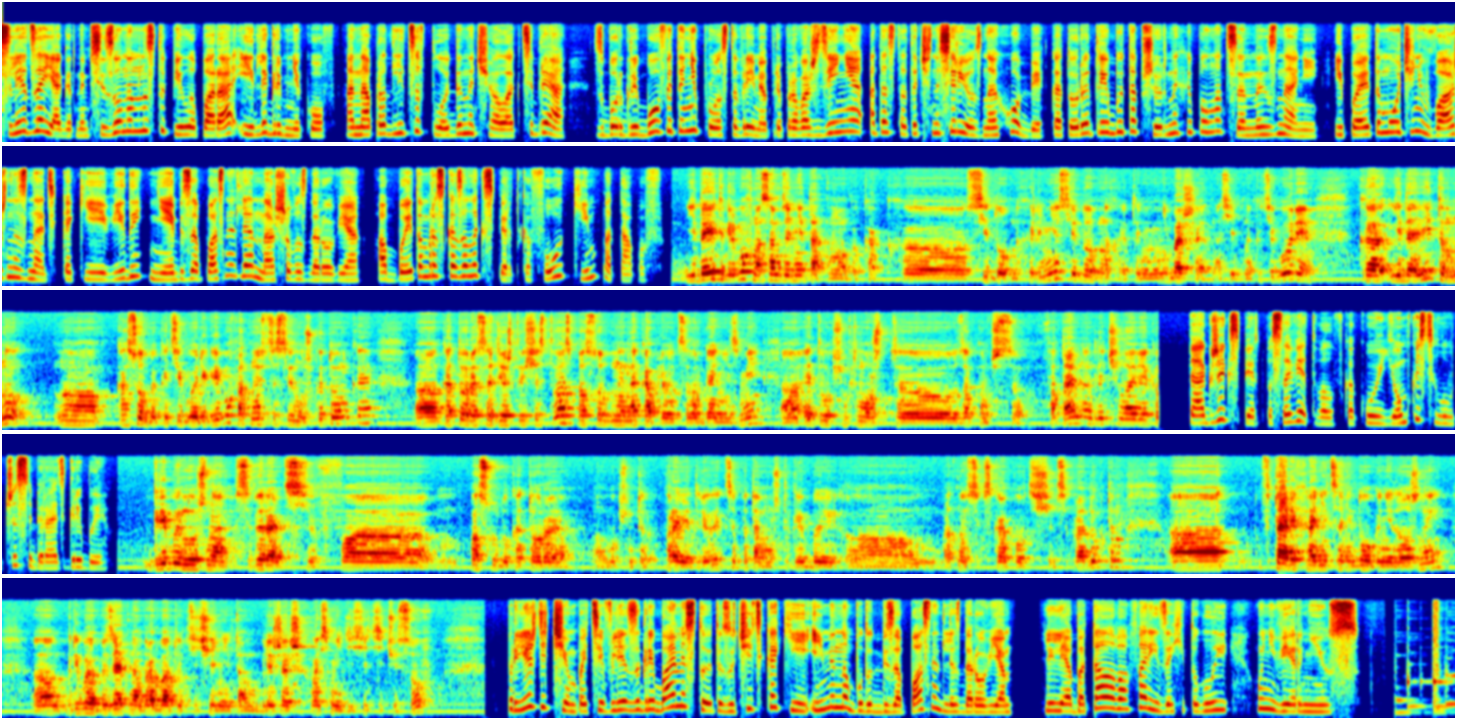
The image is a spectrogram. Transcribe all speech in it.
Вслед за ягодным сезоном наступила пора и для грибников. Она продлится вплоть до начала октября. Сбор грибов – это не просто времяпрепровождение, а достаточно серьезное хобби, которое требует обширных и полноценных знаний. И поэтому очень важно знать, какие виды небезопасны для нашего здоровья. Об этом рассказал эксперт КФУ Ким Потапов. Ядовитых грибов на самом деле не так много, как э, съедобных или несъедобных. Это небольшая относительно категория. К ядовитым, ну, к особой категории грибов относится свинушка тонкая, а, которая содержит вещества, способные накапливаться в организме. А, это, в общем-то, может э, закончиться фатально для человека. Также эксперт посоветовал, в какую емкость лучше собирать грибы. Грибы нужно собирать в посуду, которая, в общем-то, проветривается, потому что грибы относятся к скоропортящимся продуктам. В таре храниться они долго не должны. Грибы обязательно обрабатывать в течение там, ближайших 8-10 часов. Прежде чем пойти в лес за грибами, стоит изучить, какие именно будут безопасны для здоровья. Лилия Баталова, Фарид Захитуглы, Univer News. Thank you.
